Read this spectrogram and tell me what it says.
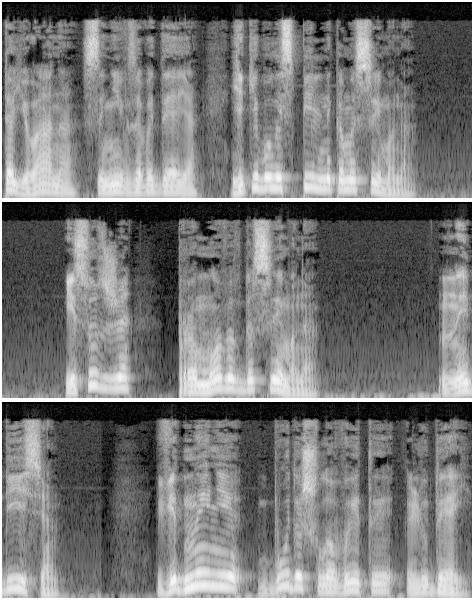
та Йоанна, синів Заведея, які були спільниками Симона. Ісус же промовив до Симона Не бійся, віднині будеш ловити людей.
